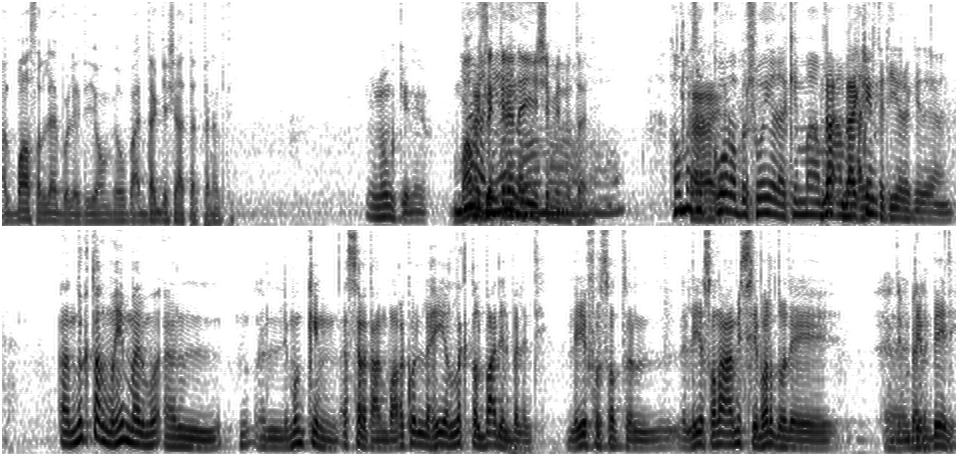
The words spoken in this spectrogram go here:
الباص اللي لعبه لدي يونغ وبعد دقة شات البنالتي. ممكن أيوه ما يعني متذكر أنا اي شيء منه تاني. آه. هو مسك آه، كورة بشوية لكن ما ما لا، حاجات لكن- كثيره كده يعني. النقطة المهمة الم... ال- اللي ممكن أثرت على المباراة كلها هي اللقطة اللي بعد البلنتي اللي هي فرصة ال- اللي هي صنعها ميسي برضه ل ديمبلي. ديمبيلي.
